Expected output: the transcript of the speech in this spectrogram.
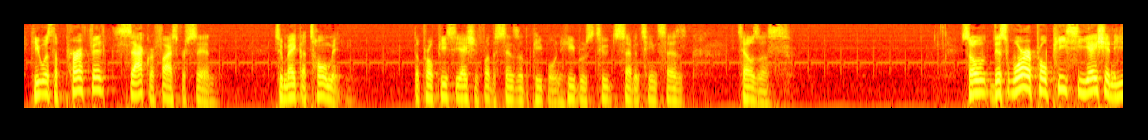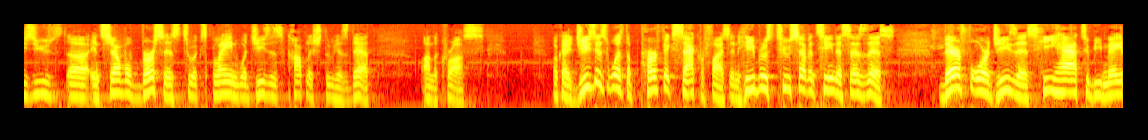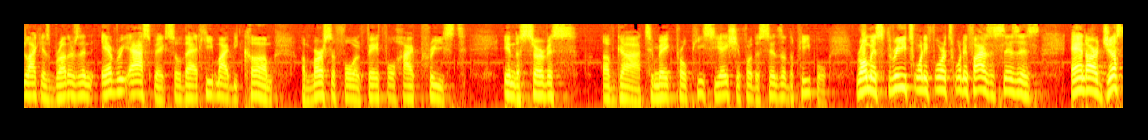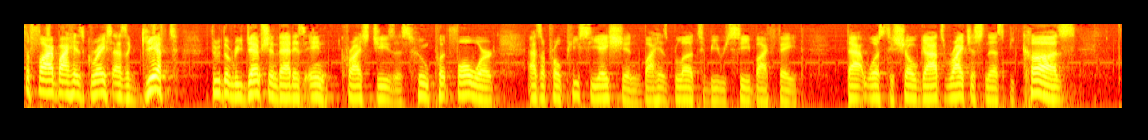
He was the perfect sacrifice for sin to make atonement, the propitiation for the sins of the people. In Hebrews 2:17 says tells us. So this word propitiation is used uh, in several verses to explain what Jesus accomplished through his death on the cross. Okay, Jesus was the perfect sacrifice. In Hebrews 2:17 it says this, Therefore, Jesus, he had to be made like his brothers in every aspect so that he might become a merciful and faithful high priest in the service of God to make propitiation for the sins of the people. Romans 3 24 25 it says this, and are justified by his grace as a gift through the redemption that is in Christ Jesus, whom put forward as a propitiation by his blood to be received by faith. That was to show God's righteousness because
